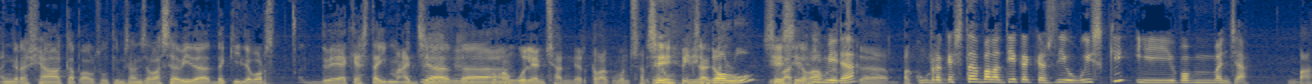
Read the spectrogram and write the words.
engreixar cap als últims anys de la seva vida, d'aquí llavors ve aquesta imatge Mhm. de... Com en William Shatner, que va començar fent Sí, un pirindolo. Sí, i va sí. acabar I una mira, mica vacuno. però aquesta malaltia crec que es diu whisky i bon menjar. Va.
